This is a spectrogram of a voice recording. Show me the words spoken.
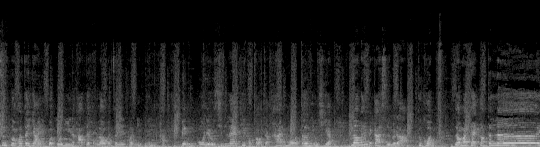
ซึ่งตัวเขาจะใหญ่กว่าตัวนี้นะคะ แต่ของเรามันจะเล็กกว่านิดนึงค่ะ เป็นโมเดลชิ้นแรกที่ประกอบจากค่ายมอเตอร์นิวเคลียร์เพื่อไม่ให้เป็นการเสียเวลาทุกคนเรามาแกะกล่องกันเลย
